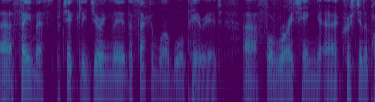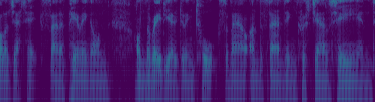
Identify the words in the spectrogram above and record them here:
uh, famous, particularly during the, the Second World War period, uh, for writing uh, Christian apologetics and appearing on, on the radio doing talks about understanding Christianity and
